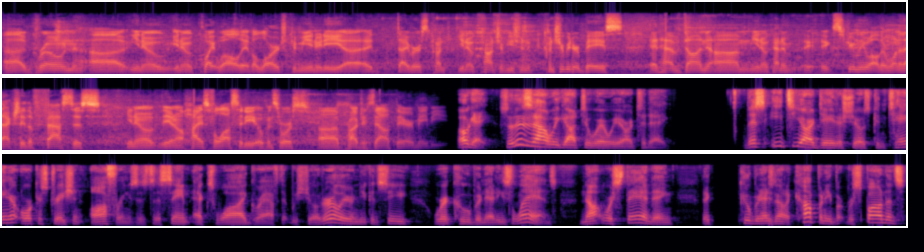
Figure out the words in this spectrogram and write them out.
uh, grown, uh, you know, you know, quite well. They have a large community, a diverse, you know, contribution contributor base, and have done, um, you know, kind of extremely well. They're one of the, actually the fastest, you know, you know, highest velocity open source uh, projects out there. Maybe. Okay, so this is how we got to where we are today. This ETR data shows container orchestration offerings. It's the same XY graph that we showed earlier, and you can see where Kubernetes lands. Notwithstanding that Kubernetes is not a company, but respondents,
